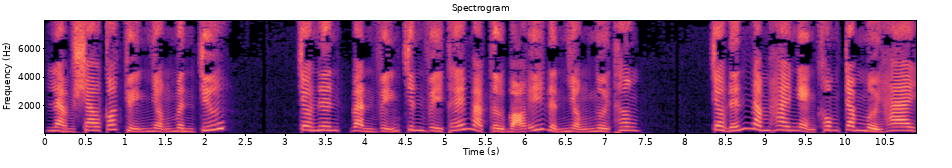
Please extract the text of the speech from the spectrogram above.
làm sao có chuyện nhận mình chứ? Cho nên, Bành Viễn Chinh vì thế mà từ bỏ ý định nhận người thân. Cho đến năm 2012,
